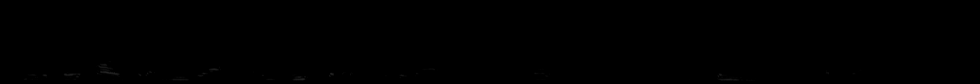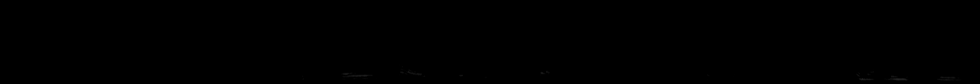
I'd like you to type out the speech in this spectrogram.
And it made it very hard for that new grass to have any roots that would actually go down and, and develop and sustain that grass through the hard times. It's very hard to get roots to develop in that sort of way. And that leads to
